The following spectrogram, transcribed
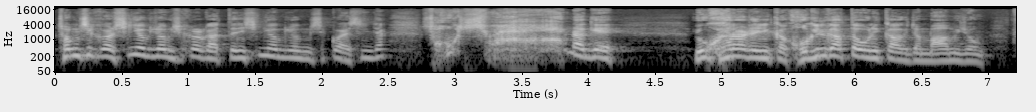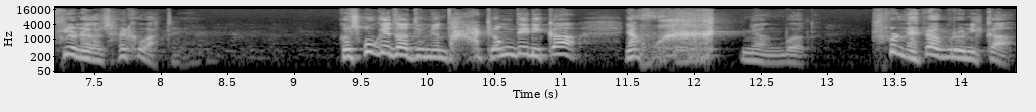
정신과 신경정신과 갔더니 신경정신과에서 그냥 속 시원하게 욕하라니까 거길 갔다 오니까 그냥 마음이 좀 후련해가지고 살 것 같아요. 그 속에다 두면 다 병되니까 그냥 확 그냥 뭐 풀어내라고 그러니까.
